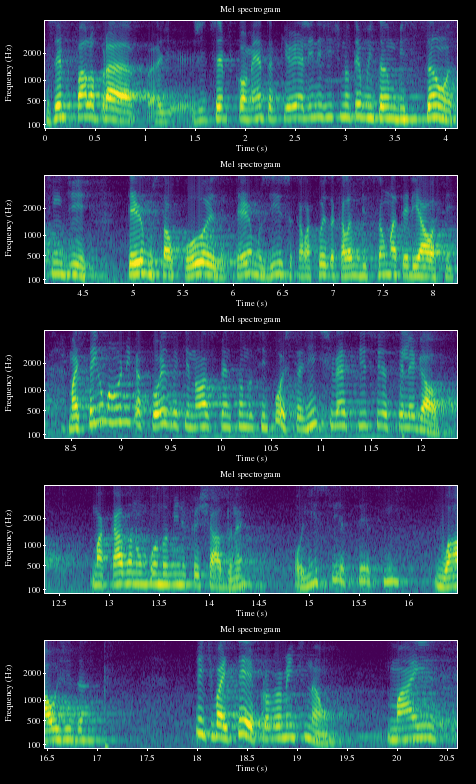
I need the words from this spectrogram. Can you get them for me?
Eu sempre falo para. A gente sempre comenta, porque eu e a Aline a gente não tem muita ambição assim de termos tal coisa, termos isso, aquela coisa, aquela ambição material assim. Mas tem uma única coisa que nós pensamos assim, poxa, se a gente tivesse isso ia ser legal. Uma casa num condomínio fechado, né? Pô, isso ia ser assim, o auge da. A gente vai ter? Provavelmente não. Mas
